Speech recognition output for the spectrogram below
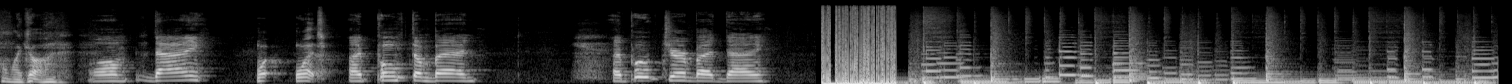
Oh my god. Um, Daddy, What? What? I pooped the bed. I pooped your bed, Daddy.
